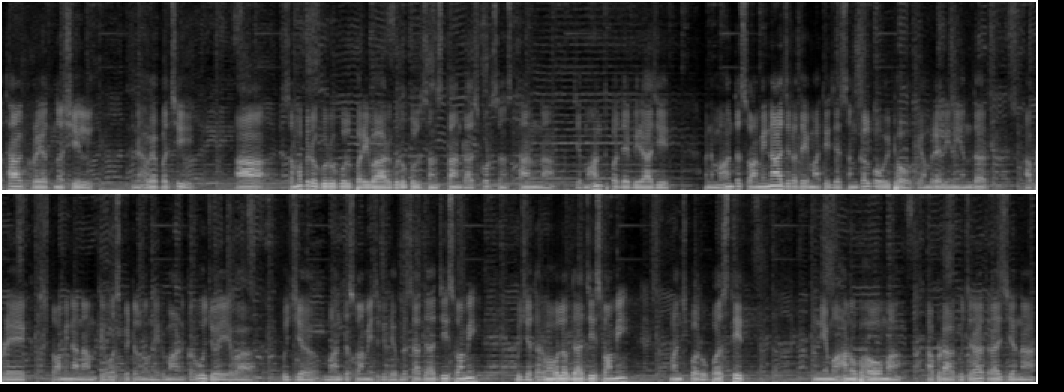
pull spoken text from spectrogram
અથાગ પ્રયત્નશીલ અને હવે પછી આ સમગ્ર ગુરુકુલ પરિવાર, ગુરુકુલ સંસ્થાન, રાજકોટ સંસ્થાનના જે મહંત પદે બિરાજિત અને મહંત સ્વામીના જ હૃદયમાંથી જે સંકલ્પો ઉઠો કે અમરેલીની અંદર આપણે એક સ્વામીના નામથી હોસ્પિટલનું નિર્માણ કરવું જોઈએ એવા પૂજ્ય મહંત સ્વામી શ્રી દેવપ્રસાદદાસજી સ્વામી, પૂજ્ય ધર્મવલ્લભદાસજી સ્વામી, મંચ પર ઉપસ્થિત અન્ય મહાનુભાવોમાં આપણા ગુજરાત રાજ્યના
